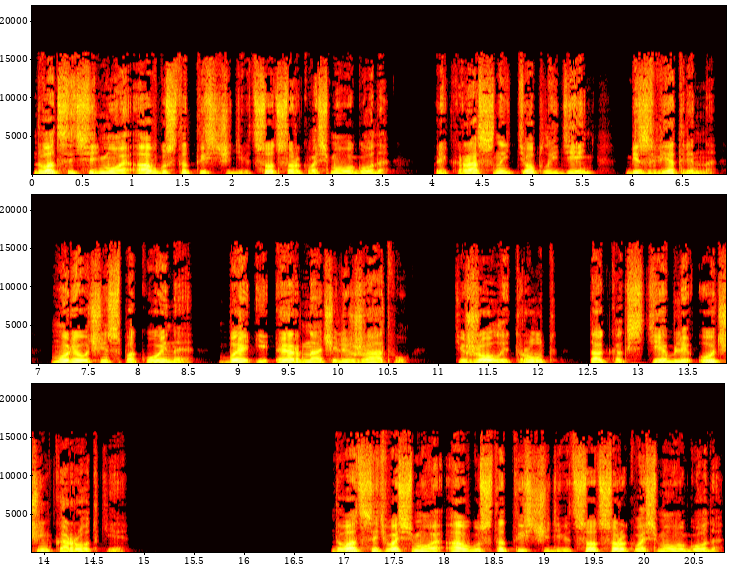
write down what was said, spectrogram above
27 августа 1948 года. Прекрасный теплый день. безветренно, море очень спокойное, Б и Р начали жатву. Тяжелый труд, так как стебли очень короткие. 28 августа 1948 года.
